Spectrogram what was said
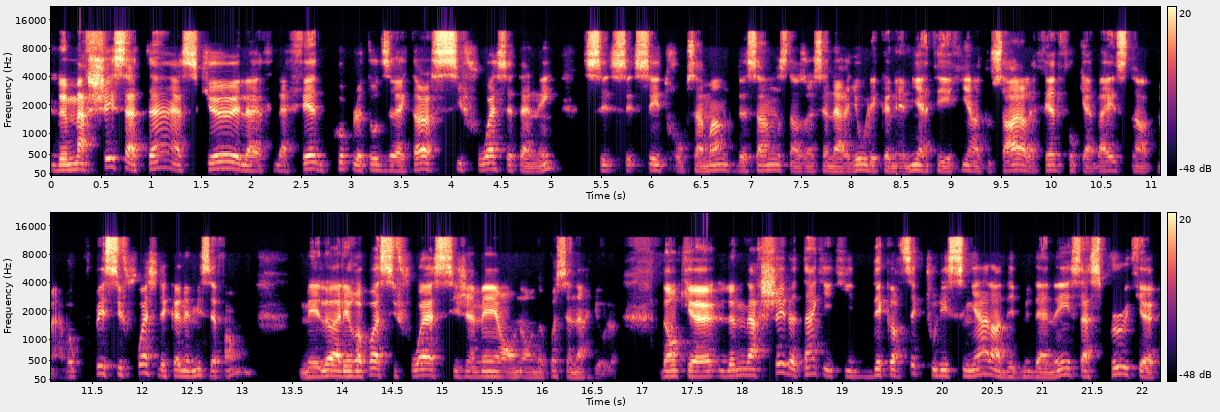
le marché s'attend à ce que la, Fed coupe le taux directeur six fois cette année. C'est trop. Ça manque de sens dans un scénario où l'économie atterrit en douceur. La Fed, il faut qu'elle baisse lentement. Elle va couper six fois si l'économie s'effondre. Mais là, elle n'ira pas à six fois si jamais on n'a pas ce scénario-là. Donc, euh, le marché, le temps qui, qui, décortique tous les signaux en début d'année, ça se peut qu'il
